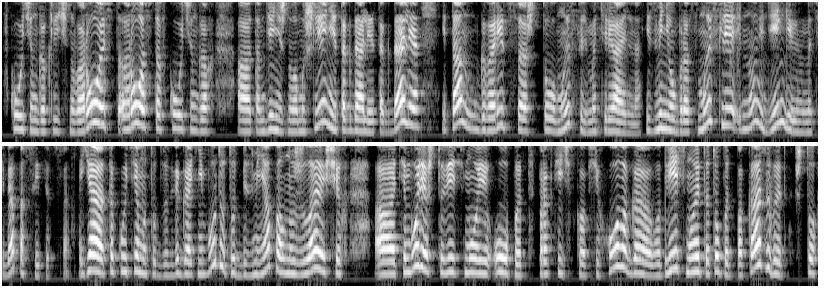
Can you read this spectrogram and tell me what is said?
в коучингах личного роста, роста в коучингах, а, там, денежного мышления и так далее, и так далее. И там говорится, что мысль материальна. Измени образ мысли, ну и деньги на тебя посыпятся находится. Я такую тему тут задвигать не буду, тут без меня полно желающих, а, тем более, что весь мой опыт практического психолога, вот весь мой этот опыт показывает, что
